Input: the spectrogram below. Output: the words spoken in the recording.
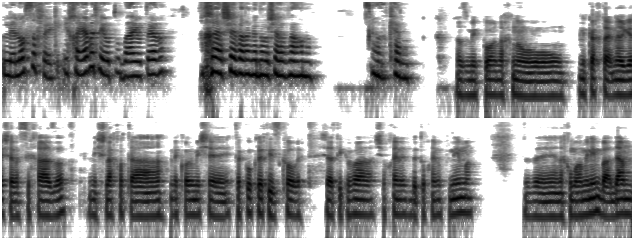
ללא ספק, היא חייבת להיות טובה יותר, אחרי השבר הגדול שעברנו. אז כן. אז מפה אנחנו ניקח את האנרגיה של השיחה הזאת, נשלח אותה לכל מי שזקוק לתזכורת, שהתקווה שוכנת בתוכנו פנימה, ואנחנו מאמינים באדם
